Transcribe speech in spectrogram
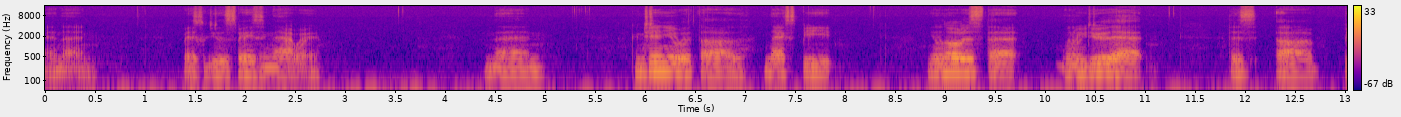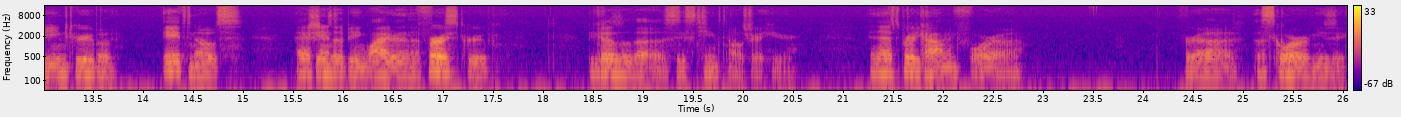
and then basically do the spacing that way. And then continue with the next beat. You'll notice that when we do that, this uh, beamed group of eighth notes actually ends up being wider than the first group because of the 16th notes right here. And that's pretty common for uh, for uh, a score of music.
